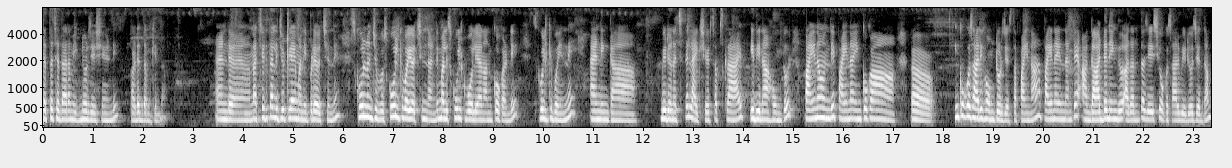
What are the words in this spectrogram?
చెత్త చెదారం ఇగ్నోర్ చేసేయండి పడేద్దాం కింద. అండ్ నా చిడితల్లి జుట్లేమని ఇప్పుడే వచ్చింది. స్కూల్ నుంచి పో- స్కూల్కి పోయి వచ్చిందండి. మళ్ళీ స్కూల్కి పోలే అని అనుకోకండి. స్కూల్కి పోయింది. అండ్ ఇంకా వీడియో నచ్చితే లైక్ షేర్ సబ్స్క్రైబ్. ఇది నా హోమ్ టూర్. పైన ఉంది. పైన ఇంకొక ఇంకొకసారి హోమ్ టూర్ చేస్తా. పైన పైన ఏంటంటే ఆ గార్డెనింగ్ అదంతా చేసి ఒకసారి వీడియో చేద్దాం.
